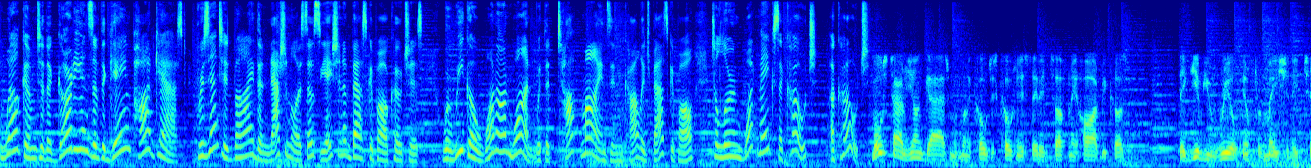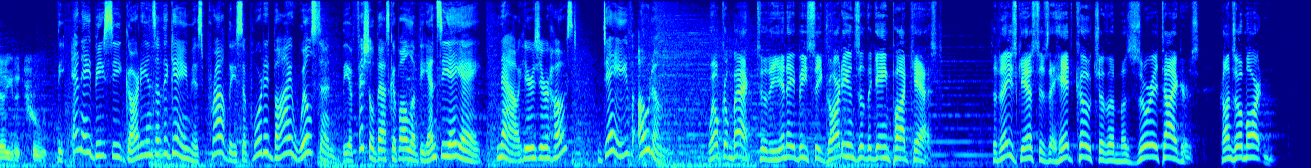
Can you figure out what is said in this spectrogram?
Welcome to the Guardians of the Game podcast, presented by the National Association of Basketball Coaches, where we go one on one with the top minds in college basketball to learn what makes a coach a coach. Most times, young guys, when a coach is coaching, they say they're tough and they're hard because they give you real information. They tell you the truth. The NABC Guardians of the Game is proudly supported by Wilson, the official basketball of the NCAA. Now, here's your host, Dave Odom. Welcome back to the NABC Guardians of the Game podcast. Today's guest is the head coach of the Missouri Tigers, Cuonzo Martin.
